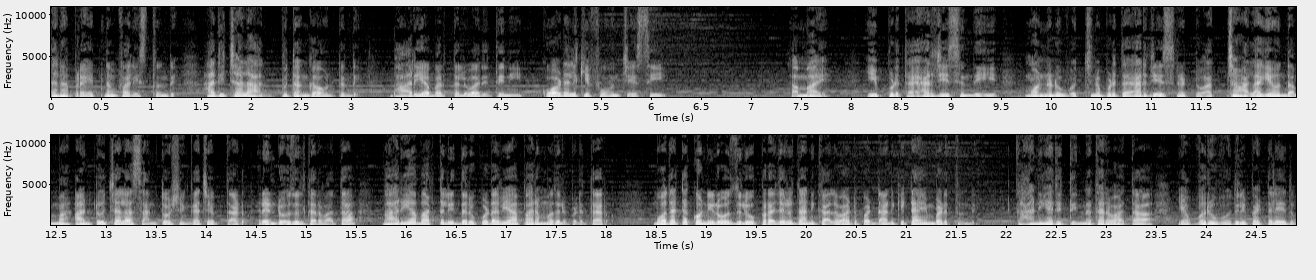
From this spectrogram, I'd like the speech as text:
తన ప్రయత్నం ఫలిస్తుంది. అది చాలా అద్భుతంగా ఉంటుంది. భార్యాభర్తలు అది తిని కోడలికి ఫోన్ చేసి అమ్మాయి ఇప్పుడు తయారు చేసింది. మొన్న నువ్వు వచ్చినప్పుడు తయారు చేసినట్టు అచ్చం అలాగే ఉందమ్మా అంటూ చాలా సంతోషంగా చెప్తాడు. రెండు రోజుల తర్వాత భార్యాభర్తలు ఇద్దరు కూడా వ్యాపారం మొదలు పెడతారు. మొదట కొన్ని రోజులు ప్రజలు దానికి అలవాటు పడ్డానికి టైం పడుతుంది. కానీ అది తిన్న తర్వాత ఎవ్వరూ వదిలిపెట్టలేదు.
